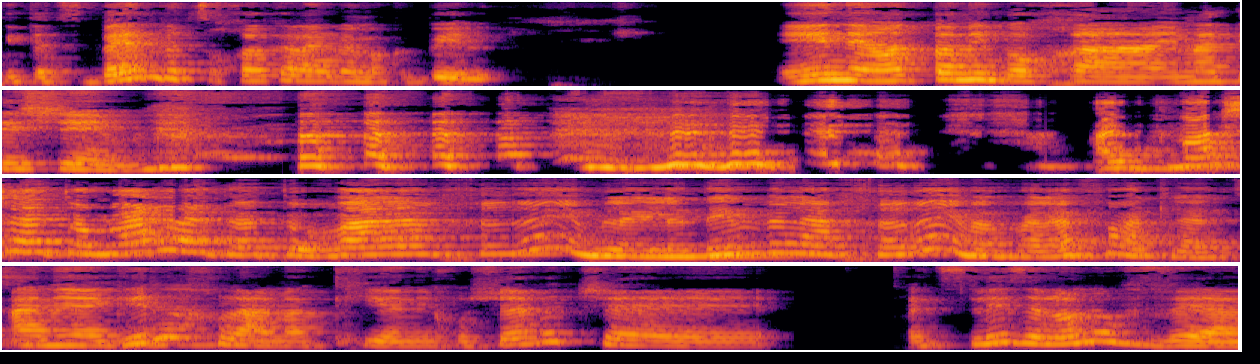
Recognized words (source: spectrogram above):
מתעצבן וצוחק עליי במקביל. הנה עוד פעם היא בוכה עם התשעים. אז כמו שאת אומרת, את טובה לאחרים, לילדים ולאחרים, אבל איפה את לעצמך? אני אגיד לך למה, כי אני חושבת שאצלי זה לא נובע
